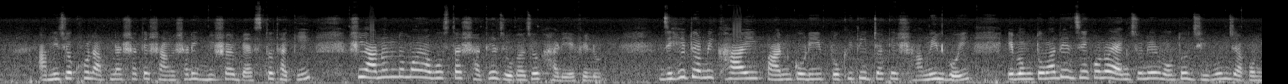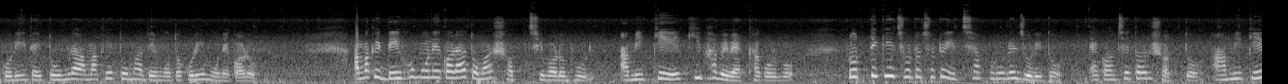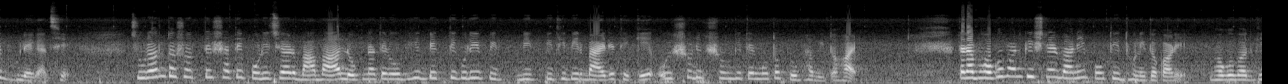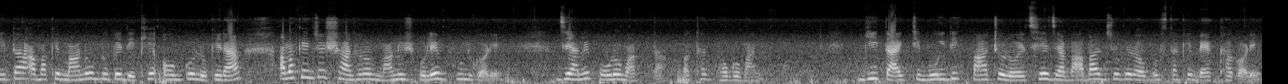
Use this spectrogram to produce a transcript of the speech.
আমি যখন আপনার সাথে সাংসারিক বিষয়ে ব্যস্ত থাকি, সেই আনন্দময় অবস্থার সাথে যোগাযোগ হারিয়ে ফেলুন। যেহেতু আমি খাই, পান করি, প্রকৃতির ডাকে সামিল হই এবং তোমাদের যে কোনো একজনের মতো জীবন যাপন করি, তাই তোমরা আমাকে তোমাদের মতো করেই মনে করো। আমাকে দেহ মনে করা তোমার সবচেয়ে বড় ভুল। আমি কে, কীভাবে ব্যাখ্যা করব? প্রত্যেকেই ছোট ছোট ইচ্ছা পূরণে জড়িত। এক অচেতন সত্য, আমি কে ভুলে গেছে? চূড়ান্ত সত্যের সাথে পরিচয়ের বাবা লোকনাথের অভিব্যক্তিগুলি পৃথিবীর বাইরে থেকে ঐশ্বরিক সঙ্গীতের মতো প্রভাবিত হয়। তারা ভগবান কৃষ্ণের বাণী প্রতিধ্বনিত করে। ভগবদ্গীতা আমাকে মানব রূপে দেখে অজ্ঞ লোকেরা আমাকে একজন সাধারণ মানুষ বলে ভুল করে, যে আমি পরমাত্মা, অর্থাৎ ভগবান। গীতা একটি বৈদিক পাঠও রয়েছে যা বাবার যোগের অবস্থাকে ব্যাখ্যা করে।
